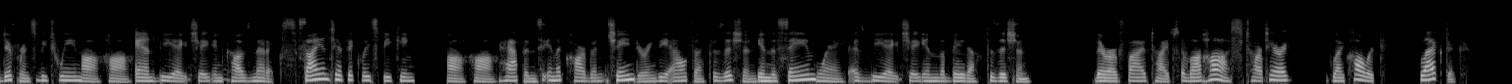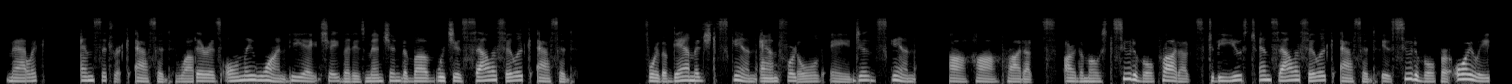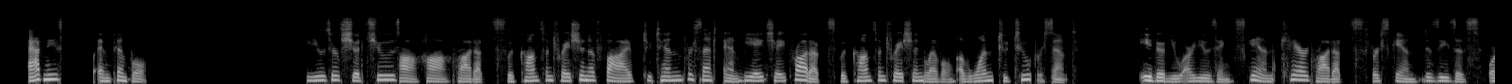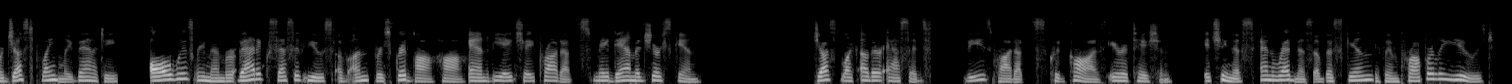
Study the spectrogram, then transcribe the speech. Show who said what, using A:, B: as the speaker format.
A: Difference between AHA and BHA in cosmetics Scientifically speaking, AHA happens in the carbon chain during the alpha position in the same way as BHA in the beta position. There are five types of AHAs tartaric, glycolic, lactic, malic, and citric acid while there is only one BHA that is mentioned above which is salicylic acid. For the damaged skin and for old aged skin, AHA products are the most suitable products to be used and salicylic acid is suitable for oily, acne, and pimple. Users should choose AHA products with concentration of 5 to 10% and BHA products with concentration level of 1 to 2%. Either you are using skin care products for skin diseases or just plainly vanity, always remember that excessive use of unprescribed AHA and BHA products may damage your skin. Just like other acids, these products could cause irritation, itchiness and redness of the skin if improperly used.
